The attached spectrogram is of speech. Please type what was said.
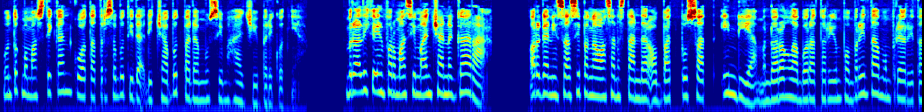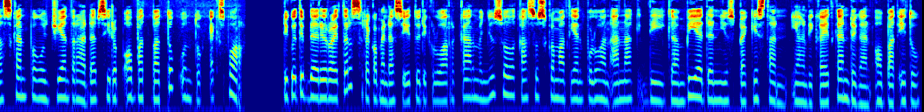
untuk memastikan kuota tersebut tidak dicabut pada musim haji berikutnya. Beralih ke informasi mancanegara, Organisasi Pengawasan Standar Obat Pusat India mendorong laboratorium pemerintah memprioritaskan pengujian terhadap sirup obat batuk untuk ekspor. Dikutip dari Reuters, rekomendasi itu dikeluarkan menyusul kasus kematian puluhan anak di Gambia dan Uzbekistan yang dikaitkan dengan obat itu.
